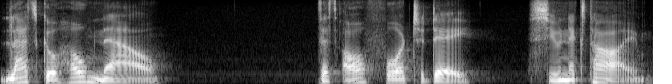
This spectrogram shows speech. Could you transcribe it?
Let's go home now. That's all for today. See you next time.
